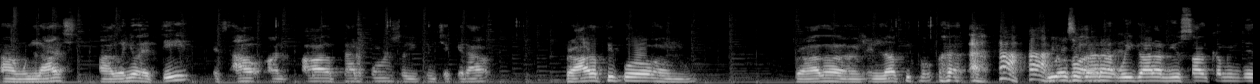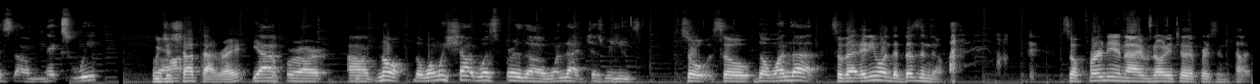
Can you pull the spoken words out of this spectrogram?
um, we launched, uh, Dueño de Ti. It's out on all platforms, so you can check it out. For all the people, um, for all the um, in love people, we also got a we got a new song coming this um, next week. We just For- shot that, right? Yeah, for our um, no, the one we shot was for the one that just released. So, so, The one that so that anyone that doesn't know, so Ferny and I have known each other for some time.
